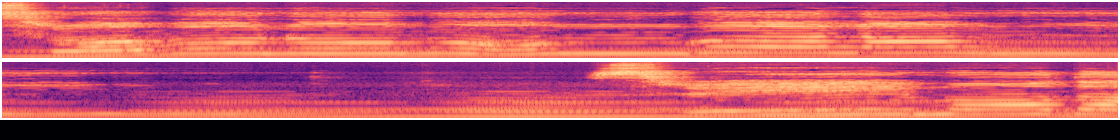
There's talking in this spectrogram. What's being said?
শ্রবণমঙ্গলম শ্রীমদাততম।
